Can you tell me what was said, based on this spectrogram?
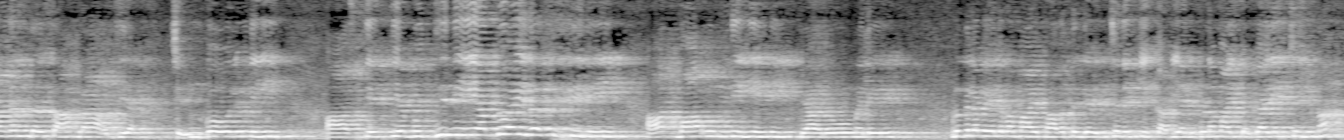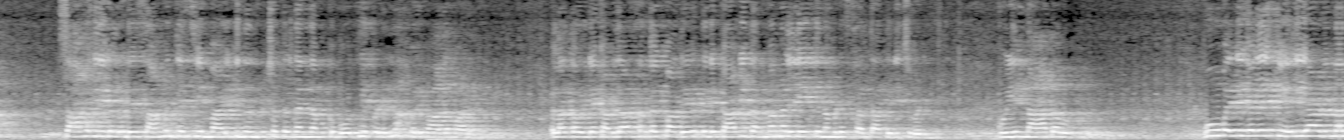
ആനന്ദ സാമ്രാജ്യ ചെങ്കോലു നീ ആസ്ത്യക്യ ബുദ്ധി നീ അദ്വൈത സിദ്ധി നീ ആത്മാവും നീ മൃദുലവേലവമായ ഭാവത്തിന്റെ വ്യഞ്ജനയ്ക്ക് കവി അനുഗുണമായി കൈകാര്യം ചെയ്യുന്ന സാമഗ്രികളുടെ സാമഞ്ജസ്യം വായിക്കുന്ന നിമിഷത്തിൽ തന്നെ നമുക്ക് ബോധ്യപ്പെടുന്ന ഒരു ഭാഗമാണ് വെള്ളത്തോളിന്റെ കവിതാ സങ്കല്പ അദ്ദേഹത്തിന്റെ കാവ്യധർമ്മങ്ങളിലേക്ക് നമ്മുടെ ശ്രദ്ധ തിരിച്ചുവിടുന്നു കുയിൽ നാദവും പൂവല്ലികളിൽ കേളിയാടുന്ന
